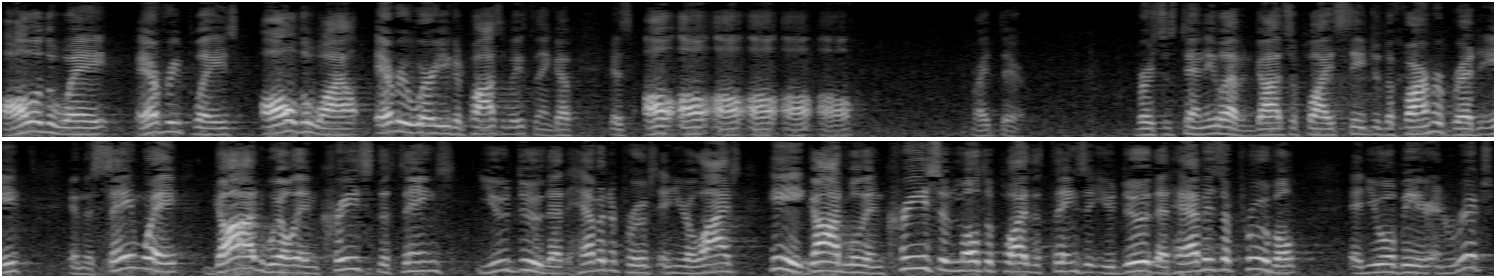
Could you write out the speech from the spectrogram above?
all of the way, every place, all the while, everywhere you could possibly think of. It's all, all, all, all, all, all. Right there. Verses 10 and 11. God supplies seed to the farmer, bread to eat. In the same way, God will increase the things you do that heaven approves in your lives He, God, will increase and multiply the things that you do that have His approval, and you will be enriched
